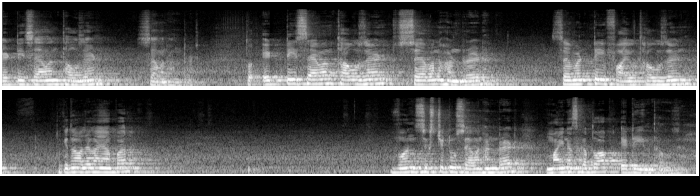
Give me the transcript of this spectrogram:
eighty seven thousand seven hundred तो eighty seven thousand seven hundred seventy five thousand तो कितना हो जाएगा यहाँ पर? One sixty two seven hundred minus कर दो आप एटीन थाउज़ेंड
